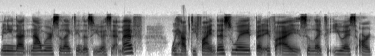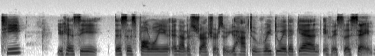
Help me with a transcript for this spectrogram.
meaning that now we're selecting this USMF. We have defined this way, but if I select USRT, you can see this is following another structure. So you have to redo it again if it's the same.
